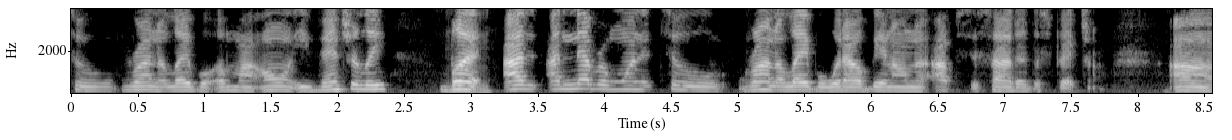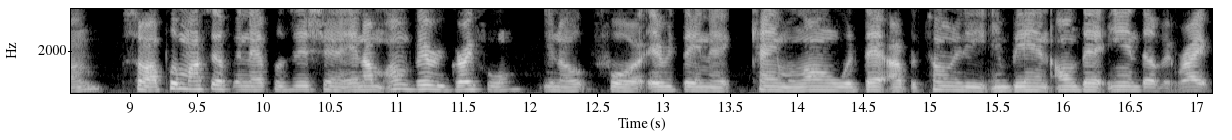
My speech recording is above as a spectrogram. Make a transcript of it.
to run a label of my own eventually, but Mhm. I I never wanted to run a label without being on the opposite side of the spectrum. Um, so I put myself in that position, and I'm I'm very grateful, you know, for everything that came along with that opportunity and being on that end of it, right?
